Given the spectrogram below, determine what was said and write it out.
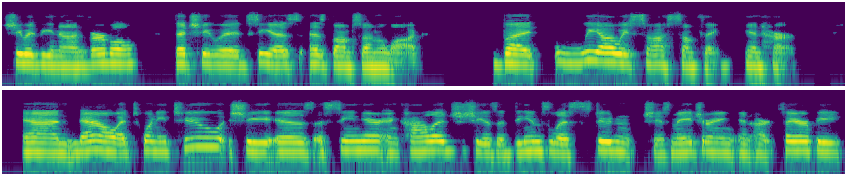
she would be nonverbal, that she would see us as bumps on a log. But we always saw something in her. And now at 22, she is a senior in college. She is a Dean's List student. She's majoring in art therapy.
